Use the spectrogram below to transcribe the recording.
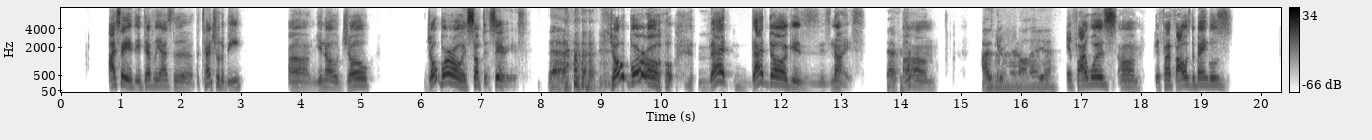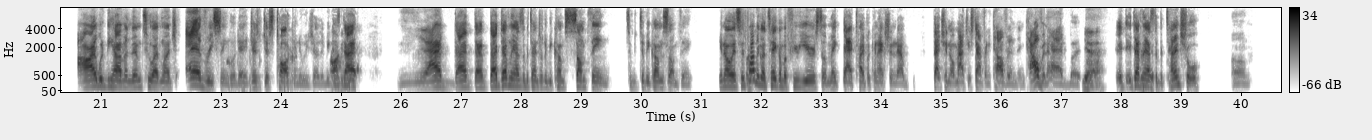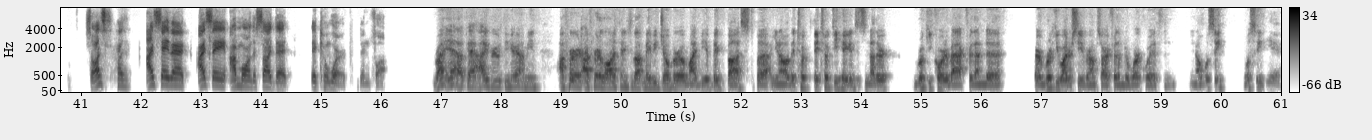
I say it, it definitely has the potential to be. Um, you know, Joe, Joe Burrow is something serious. Yeah. Joe Burrow, that that dog is is nice. yeah, for sure. Um, Heisman if- winner and all that. Yeah. if I was um if I, if I was the Bengals, I would be having them two at lunch every single day, just just talking to each other because that that that that that definitely has the potential to become something to to become something. You know, it's, it's probably going to take them a few years to make that type of connection that that you know Matthew Stafford and Calvin and Calvin had, but Yeah. it, it definitely has the potential. Um, so I I say that I say I'm more on the side that it can work than flop. Right. Yeah. Okay. I agree with you here. I mean, I've heard I've heard a lot of things about maybe Joe Burrow might be a big bust, but you know they took they took Tee Higgins. It's another rookie quarterback for them to, or rookie wide receiver. I'm sorry for them to work with, and you know we'll see. We'll see. Yeah.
